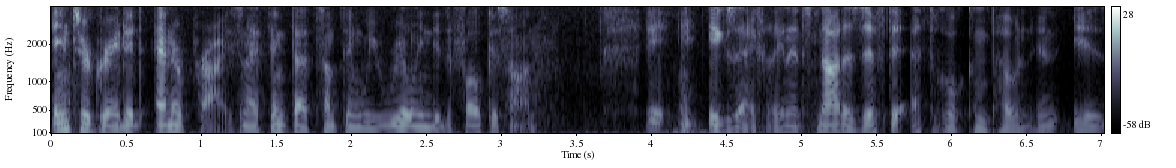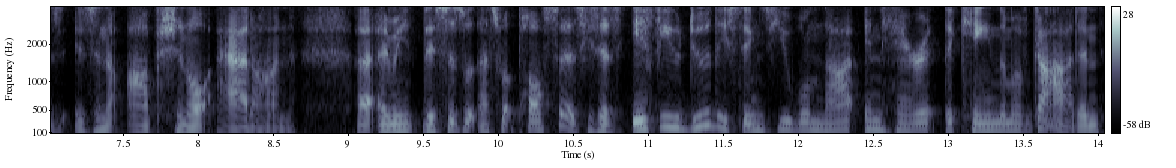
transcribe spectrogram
integrated enterprise, and I think that's something we really need to focus on. I- I- Exactly, and it's not as if the ethical component is is an optional add-on. Uh, I mean, this is what that's what Paul says. He says, "If you do these things, you will not inherit the kingdom of God." And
